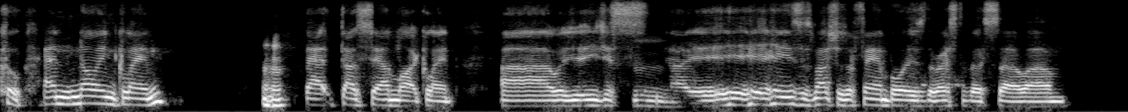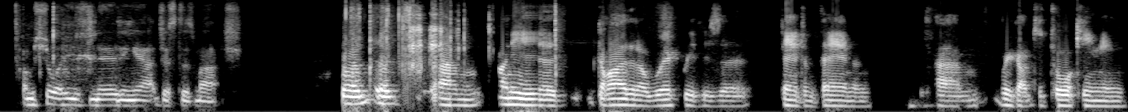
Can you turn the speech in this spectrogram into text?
Cool. And knowing Glenn, Mm-hmm. That does sound like Glenn. Uh, he just mm. uh, he, he's as much as a fanboy as the rest of us. So um, I'm sure he's nerding out just as much. Well, it's um, funny. A guy that I work with is a Phantom fan, and um, we got to talking, and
